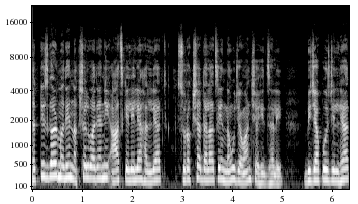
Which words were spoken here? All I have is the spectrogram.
छत्तीसगडमध्ये नक्षलवाद्यांनी आज केलेल्या हल्ल्यात सुरक्षा दलाचे नऊ जवान शहीद झाले. बिजापूर जिल्ह्यात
